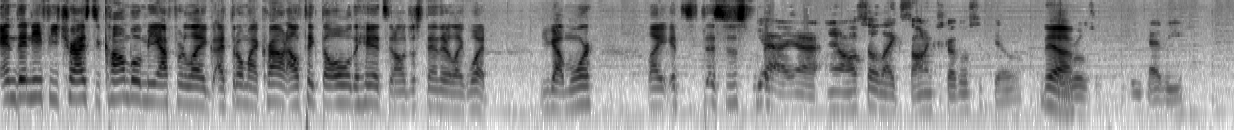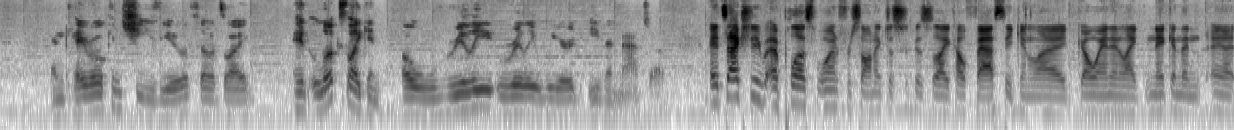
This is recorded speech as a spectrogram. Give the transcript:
And then if he tries to combo me after like I throw my crown, I'll take the all the hits and I'll just stand there like what? You got more? Like it's it's just Yeah, yeah, and also like Sonic struggles to kill. Yeah. K. Rool's really heavy, and K. Rool can cheese you. So it's like it looks like an a really really weird even matchup. It's actually a plus one for Sonic just because like how fast he can like go in and like nick and then uh,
